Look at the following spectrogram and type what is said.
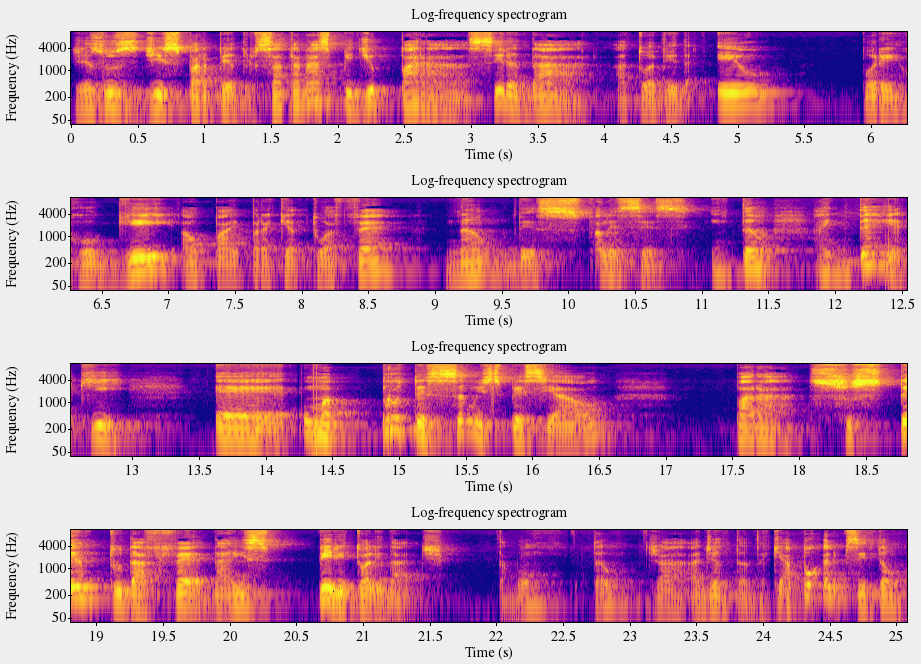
Jesus diz para Pedro: Satanás pediu para cirandar a tua vida. Eu, porém, roguei ao Pai para que a tua fé não desfalecesse. Então, a ideia aqui é uma proteção especial para sustento da fé, da espiritualidade, tá bom? Então, já adiantando aqui. Apocalipse, então,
